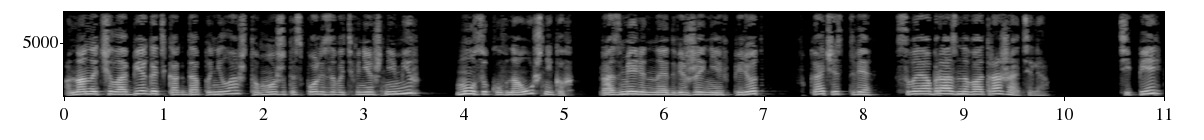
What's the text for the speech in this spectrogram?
Она начала бегать, когда поняла, что может использовать внешний мир, музыку в наушниках, размеренное движение вперед в качестве своеобразного отражателя. Теперь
